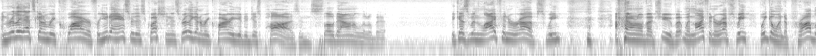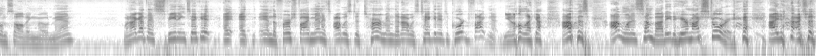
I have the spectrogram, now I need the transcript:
And really, that's going to require, for you to answer this question, it's really going to require you to just pause and slow down a little bit. Because when life interrupts, we, I don't know about you, but when life interrupts, we, we go into problem solving mode, man. When I got that speeding ticket, at, at, in the first five minutes, I was determined that I was taking it to court and fighting it. You know, like I, I was, I wanted somebody to hear my story. I, I just,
